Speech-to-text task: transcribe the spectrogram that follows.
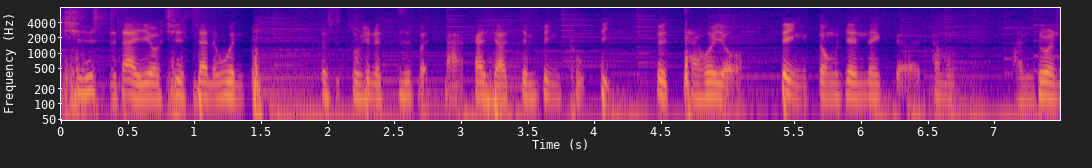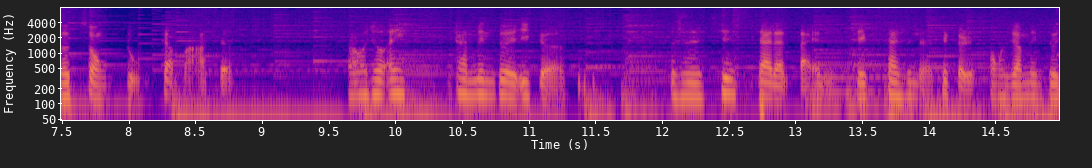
新时代也有新时代的问题。就是出现了资本家开始要兼并土地，所以才会有电影中间那个他们很多人都中毒干嘛的，然后就哎、你看面对一个就是新时代的来临，但是呢，这个人同时要面对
